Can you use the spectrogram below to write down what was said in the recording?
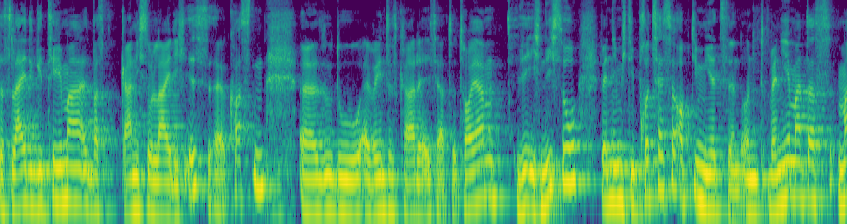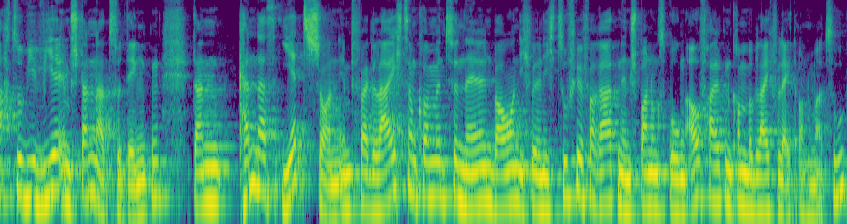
das leidige Thema, was gar nicht so leidig ist, äh, Kosten. Äh, du, du erwähntest gerade, ist ja zu teuer. Sehe ich nicht so, wenn nämlich die Prozesse optimiert sind. Und wenn jemand das macht, so wie wir im Standard zu denken, dann kann das jetzt schon im Vergleich zum konventionellen Bauen, ich will nicht zu viel verraten, den Spannungsbogen aufhalten, kommen wir gleich vielleicht auch nochmal zu,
